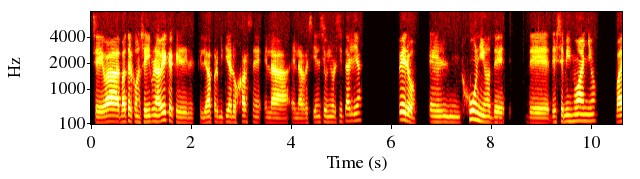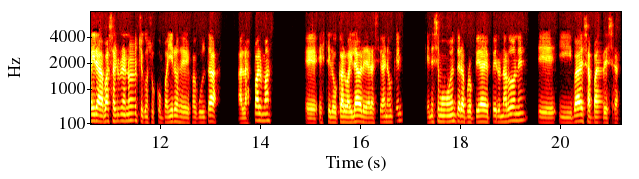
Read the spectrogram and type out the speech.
Se va, a conseguir una beca que, le va a permitir alojarse en la, en la residencia universitaria, pero en junio de, ese mismo año va a, va a salir una noche con sus compañeros de facultad a Las Palmas, eh, este local bailable de la ciudad de Neuquén, que en ese momento era propiedad de Pedro Nardone, eh, y va a desaparecer.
